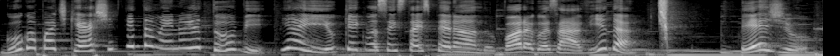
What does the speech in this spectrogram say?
Google Podcast e também no YouTube. E aí, o que você está esperando? Bora gozar a vida? Beijo!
